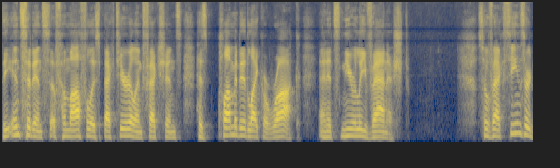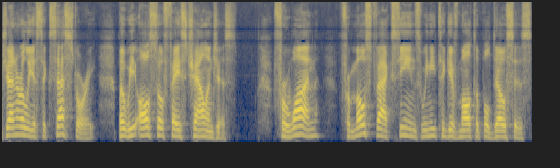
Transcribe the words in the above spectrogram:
the incidence of Haemophilus bacterial infections has plummeted like a rock and it's nearly vanished. So, vaccines are generally a success story, but we also face challenges. For one, for most vaccines, we need to give multiple doses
